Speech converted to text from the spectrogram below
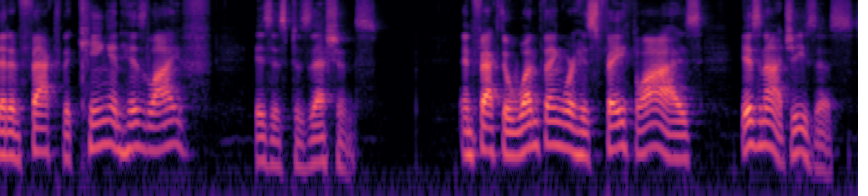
that in fact the king in his life is his possessions. In fact, the one thing where his faith lies is not Jesus,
